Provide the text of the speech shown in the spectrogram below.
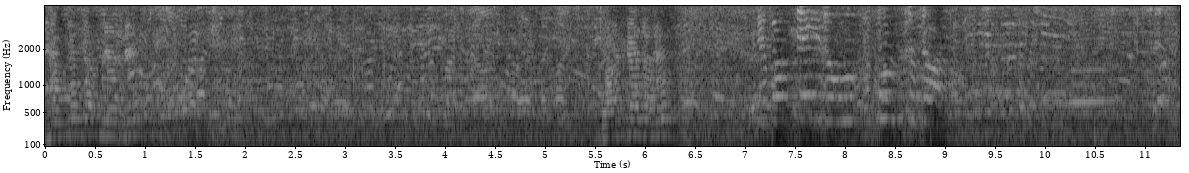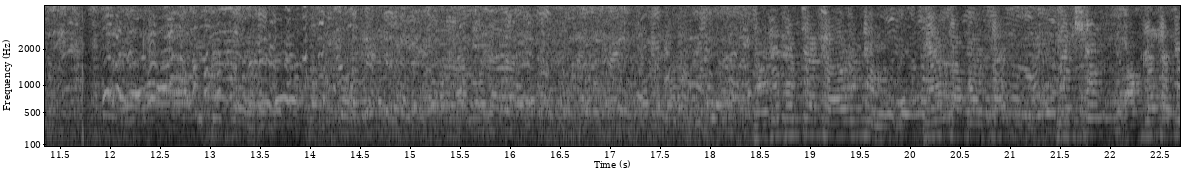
योग्यच्या प्लेअरने पॉईंट काय झाले खेळाडूंनी खेळ दाखवायचा आहे प्रेक्षक आपल्यासाठी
